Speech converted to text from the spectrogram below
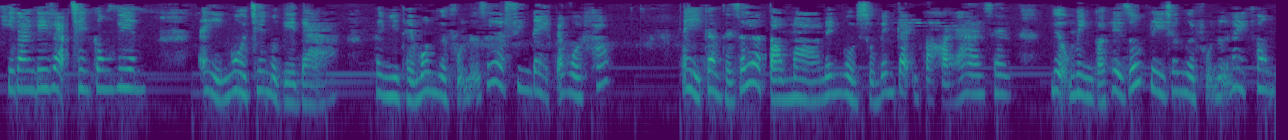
khi đang đi dạo trên công viên anh ấy ngồi trên một ghế đá và nhìn thấy một người phụ nữ rất là xinh đẹp đang ngồi khóc. Anh ấy cảm thấy rất là tò mò nên ngồi xuống bên cạnh và hỏi han xem liệu mình có thể giúp gì cho người phụ nữ này không.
